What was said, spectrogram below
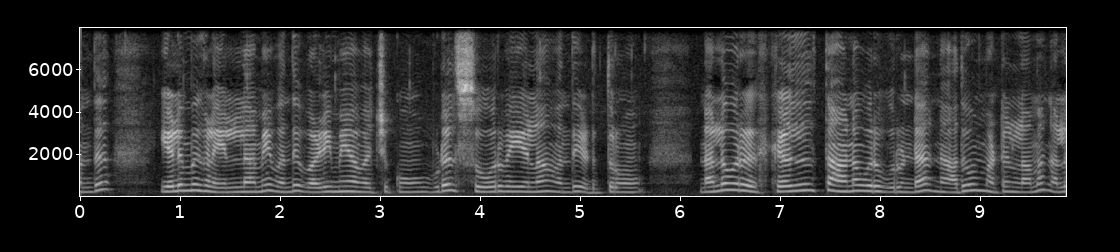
வந்து எலும்புகளை எல்லாமே வந்து வலிமையாக வச்சுக்கும். உடல் சோர்வையெல்லாம் வந்து எடுத்துரும். நல்ல ஒரு ஹெல்த்தான ஒரு உருண்டை நான் அதுவும் மட்டும் இல்லாமல் நல்ல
